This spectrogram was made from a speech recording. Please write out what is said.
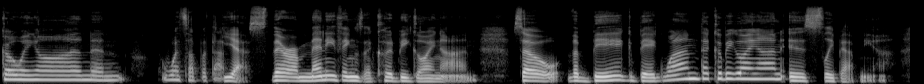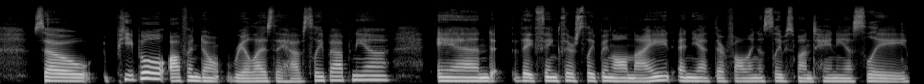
going on? And what's up with that? Yes, there are many things that could be going on. So, the big, big one that could be going on is sleep apnea. So, people often don't realize they have sleep apnea and they think they're sleeping all night and yet they're falling asleep spontaneously,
